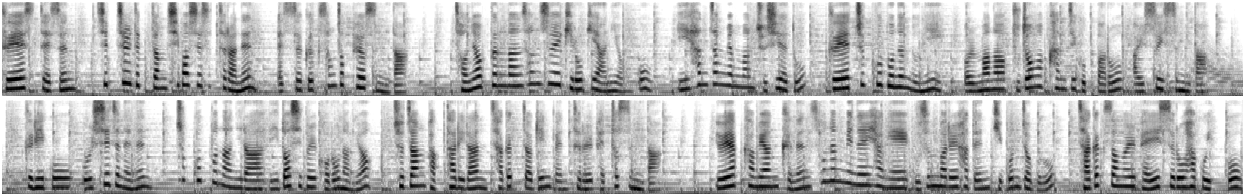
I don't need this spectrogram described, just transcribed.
그의 스탯은 17득점 10어시스트라는 S극 성적표였습니다. 전혀 끝난 선수의 기록이 아니었고 이 한 장면만 주시해도 그의 축구 보는 눈이 얼마나 부정확한지 곧바로 알 수 있습니다. 그리고 올 시즌에는 축구뿐 아니라 리더십을 거론하며 주장 박탈이란 자극적인 멘트를 뱉었습니다. 요약하면 그는 손흥민을 향해 무슨 말을 하든 기본적으로 자극성을 베이스로 하고 있고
